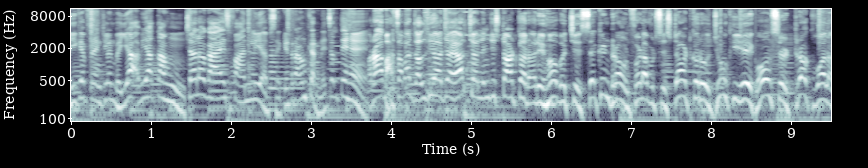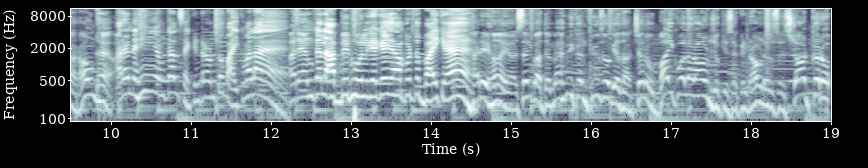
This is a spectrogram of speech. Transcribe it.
ठीक है फ्रैंकलिन भैया अभी आता हूँ। चलो गाइस फाइनली अब सेकंड राउंड करने चलते हैं। और अब भाषा जल्दी आ जाए यार चैलेंज स्टार्ट कर। अरे हाँ बच्चे सेकंड राउंड फटाफट से स्टार्ट करो जो की एक मॉन्स्टर ट्रक वाला राउंड है। अरे नहीं अंकल सेकंड राउंड तो बाइक वाला है। अरे अंकल आप भी भूल गए यहाँ पर तो बाइक है। अरे हाँ यार सही बात है मैं भी कंफ्यूज हो गया था। चलो बाइक वाला राउंड जो की सेकंड राउंड है उसे स्टार्ट करो।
